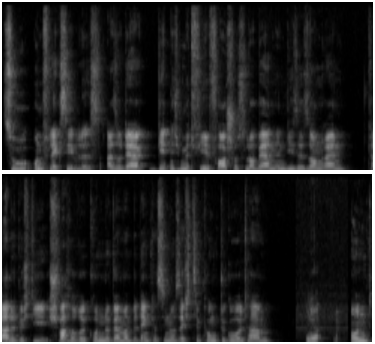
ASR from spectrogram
zu unflexibel ist. Also der geht nicht mit viel Vorschusslorbeeren in die Saison rein gerade durch die schwache Rückrunde, wenn man bedenkt, dass sie nur 16 Punkte geholt haben. Ja. Und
